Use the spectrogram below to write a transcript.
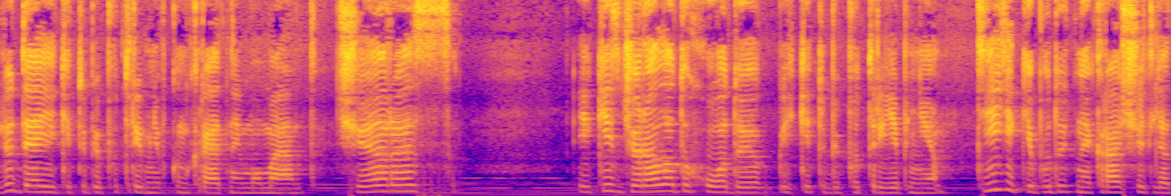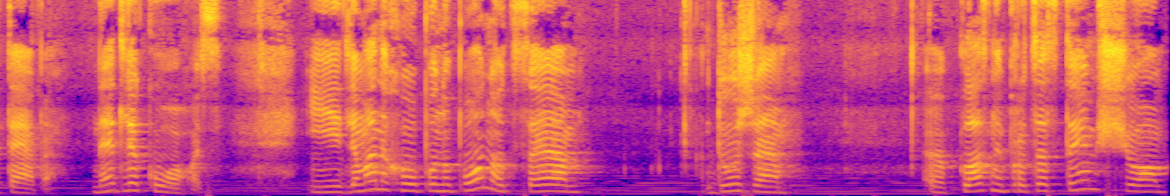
людей, які тобі потрібні в конкретний момент, через якісь джерела доходу, які тобі потрібні, ті, які будуть найкращі для тебе, не для когось. І для мене Хоопонопоно це дуже е, класний процес тим, що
